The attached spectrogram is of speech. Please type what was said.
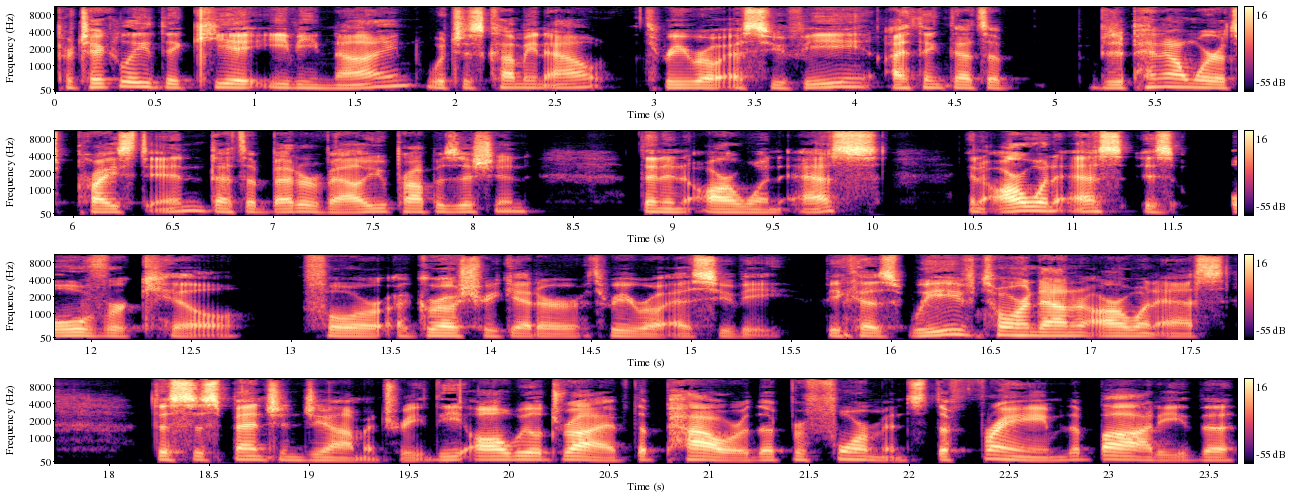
particularly the Kia EV9, which is coming out, three row SUV. I think that's a, depending on where it's priced in, that's a better value proposition than an R1S. An R1S is overkill for a grocery getter three row SUV because we've torn down an R1S the suspension geometry, the all-wheel drive, the power, the performance, the frame, the body, the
